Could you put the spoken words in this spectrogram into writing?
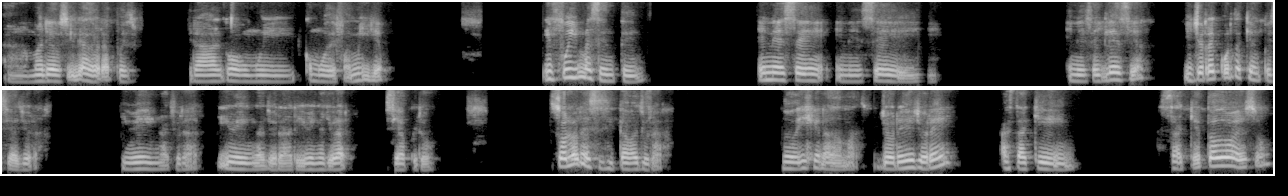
a María Auxiliadora, pues era algo muy como de familia. Y fui y me senté en, ese, en, ese, en esa iglesia y yo recuerdo que empecé a llorar. Y ven a llorar, y ven a llorar, y ven a llorar. Decía, pero solo necesitaba llorar. No dije nada más. Lloré, lloré, hasta que saqué todo eso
